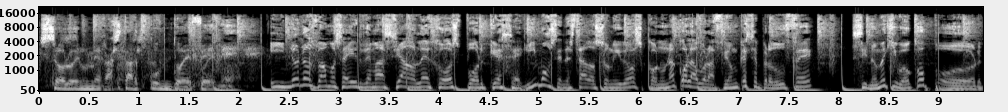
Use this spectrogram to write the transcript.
solo en megastar.fm. Y no nos vamos a ir demasiado lejos porque seguimos en Estados Unidos con una colaboración que se produce, si no me equivoco, por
